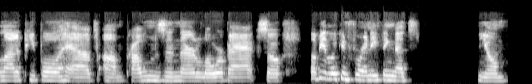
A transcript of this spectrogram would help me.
A lot of people have um, problems in their lower back, so they'll be looking for anything that's, you know,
